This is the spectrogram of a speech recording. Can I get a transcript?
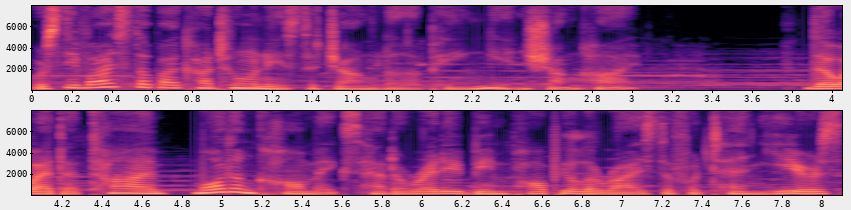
was devised by cartoonist Zhang Leping in Shanghai. Though at that time modern comics had already been popularized for 10 years,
